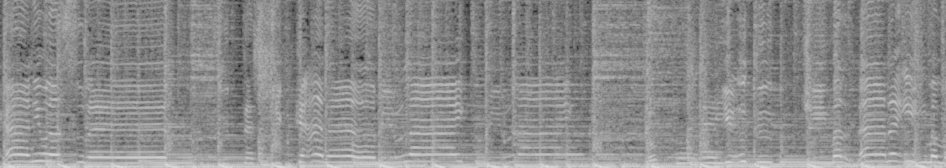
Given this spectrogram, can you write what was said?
かに忘れ確かな未来どこへ行く決まらない。ままど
